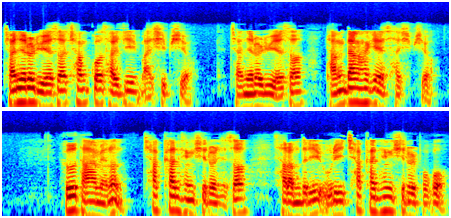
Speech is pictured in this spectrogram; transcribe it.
자녀를 위해서 참고 살지 마십시오. 자녀를 위해서 당당하게 사십시오. 그 다음에는 착한 행실을 해서 사람들이 우리 착한 행실을 보고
